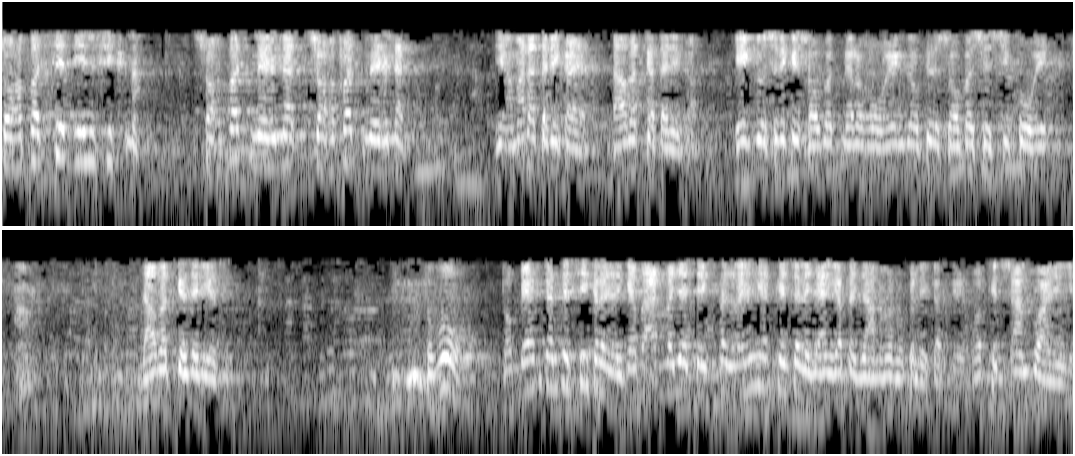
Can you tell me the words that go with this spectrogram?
صحبت سے دین سیکھنا۔ صحبت محنت صحبت محنت۔ یہ ہمارا طریقہ ہے، دعوت کا طریقہ۔ ایک دوسرے کی صحبت میں رہو، ایک دوسرے کی صحبت سے سیکھو۔ ہاں۔ دعوت کے ذریعے سے۔ تو وہ تو بیٹھ کر کے سیکھ رہے ہیں کہ اب آٹھ بجے سیکھ تک رہیں گے، پھر چلے جائیں گے اپنے جانوروں کو لے کر کے اور پھر شام کو آئیں گے۔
